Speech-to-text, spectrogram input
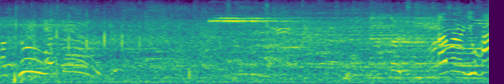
That's two right there. Everett, you have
